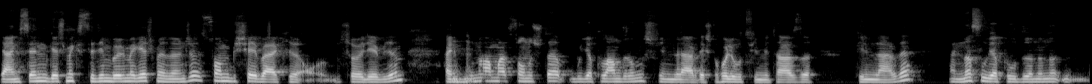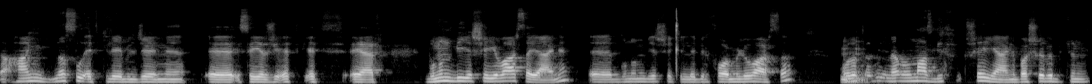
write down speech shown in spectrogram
Yani senin geçmek istediğin bölüme geçmeden önce son bir şey belki söyleyebilirim. Hani bunu ama sonuçta bu yapılandırılmış filmlerde işte Hollywood filmi tarzı filmlerde hani nasıl yapıldığını, hangi nasıl etkileyebileceğini e, seyirci et, et eğer bunun bir şeyi varsa yani e, bunun bir şekilde bir formülü varsa o da tabii inanılmaz bir şey yani başarı bütün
